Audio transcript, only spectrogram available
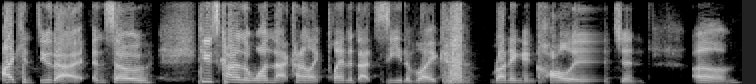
I can do that, and so he was kind of the one that kind of like planted that seed of like running in college, and um,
